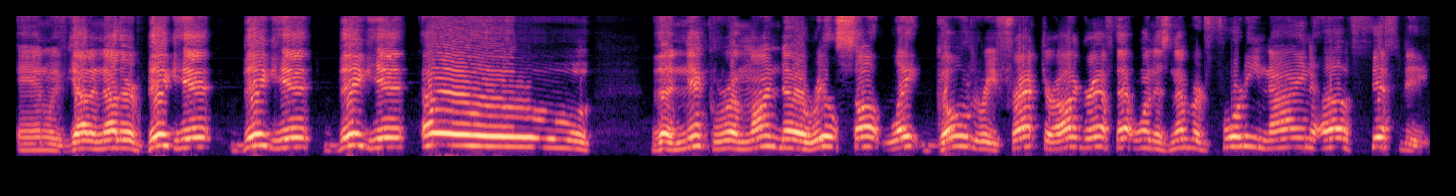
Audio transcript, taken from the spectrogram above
And we've got another big hit, big hit, big hit. Oh! The Nick Rimando Real Salt Lake Gold Refractor Autograph. That one is numbered 49 of 50.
